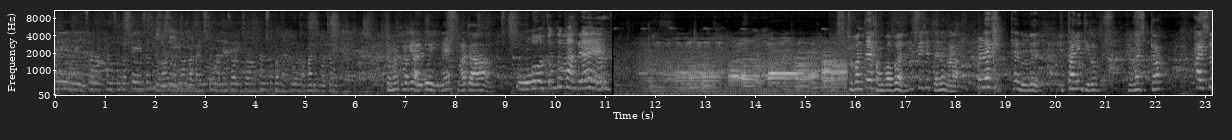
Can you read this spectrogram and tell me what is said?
폐에 있는 이산화탄소가 폐에서 교환이 일어나 날숨 안에서 이산화탄소가 밖으로 나가는 거죠. 정확하게 알고 있네. 맞아. 오, 똑똑한데? 두 번째 방법은 햇빛을 쬐는 거야. 콜레스테롤을 비타민 D로 변화시켜 칼슘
